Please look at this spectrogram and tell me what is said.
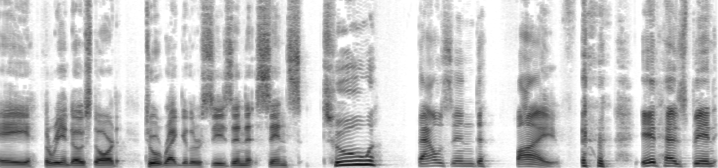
a 3 and 0 start to a regular season since 2005. it has been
